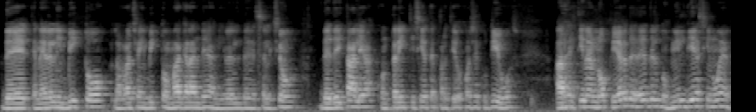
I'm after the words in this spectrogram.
de tener el invicto, la racha de invicto más grande a nivel de selección desde Italia, con 37 partidos consecutivos. Argentina no pierde desde el 2019.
